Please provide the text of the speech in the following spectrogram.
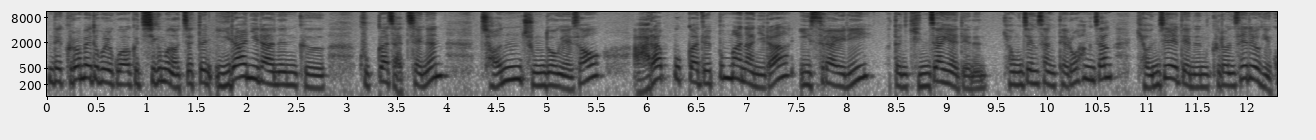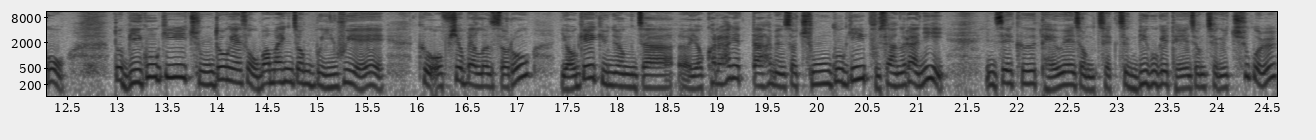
근데 그럼에도 불구하고 지금은 어쨌든 이란이라는 그 국가 자체는 전 중동에서 아랍 국가들 뿐만 아니라 이스라엘이 어떤 긴장해야 되는 경쟁 상태로 항상 견제해야 되는 그런 세력이고 또 미국이 중동에서 오바마 행정부 이후에 그 오피셔 밸런서로 역의 균형자 어, 역할을 하겠다 하면서 중국이 부상을 하니 이제 그 대외 정책 즉 미국의 대외 정책의 축을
